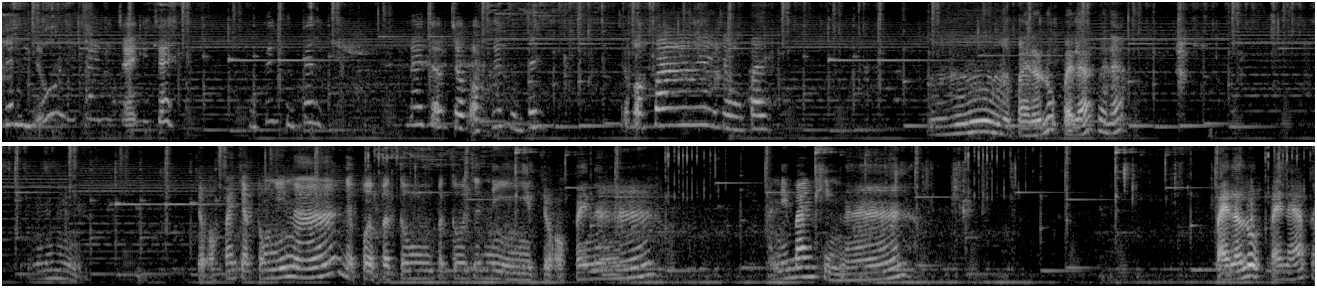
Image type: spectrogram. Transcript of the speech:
เต้นดีด้วยใจดีใจตื่นเต้นตื่นเต้นแม่จะจบออกให้ตื่นเต้นจบออกไปจบออกไป อืมไปแล้วลูกไปแล้วไปแล้วอืมจบออกไปจากตรงนี้นะ เดี๋ยวเปิดประตูประตูจะหนีบจบออกไปนะ อันนี้บ้านขิงนะ ไปแล้วลูกไปแล้วไป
